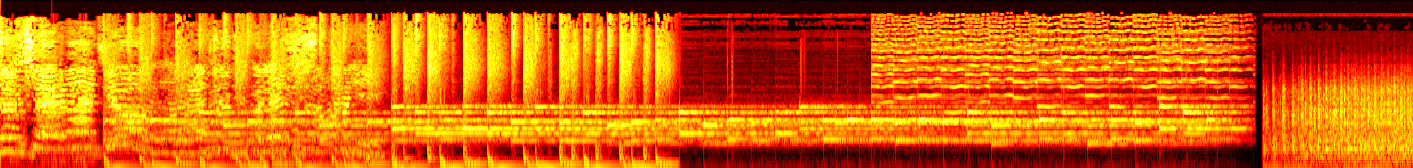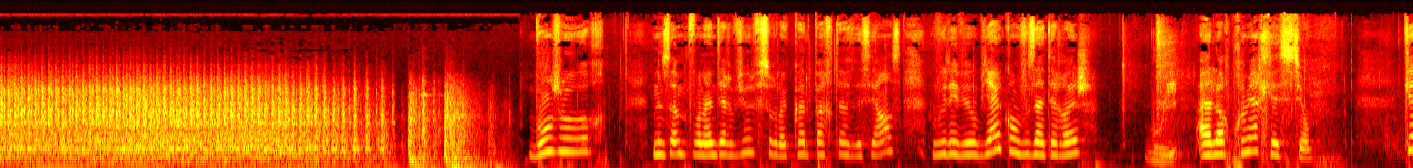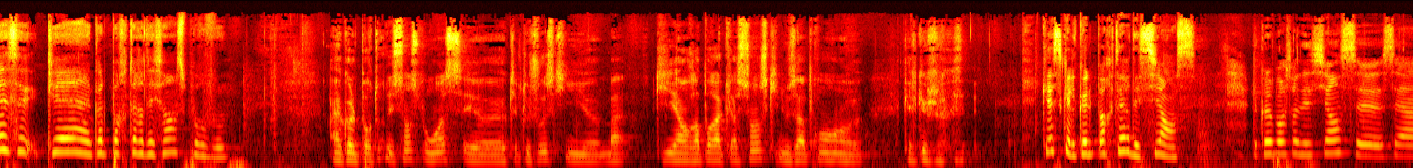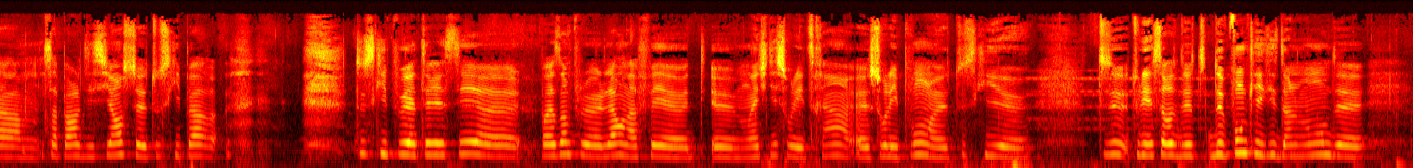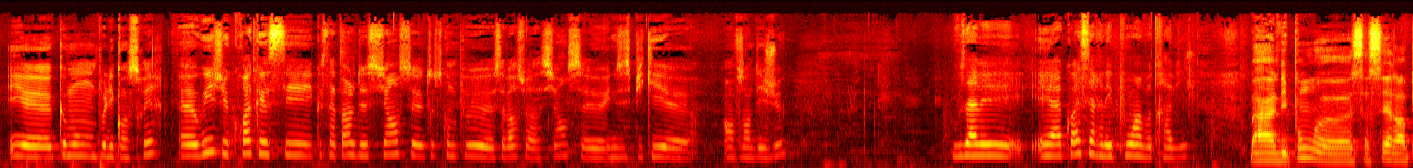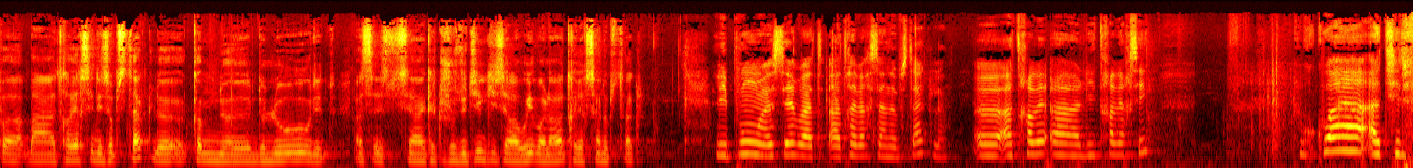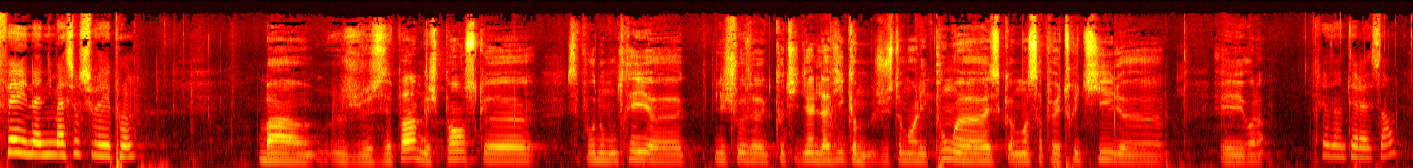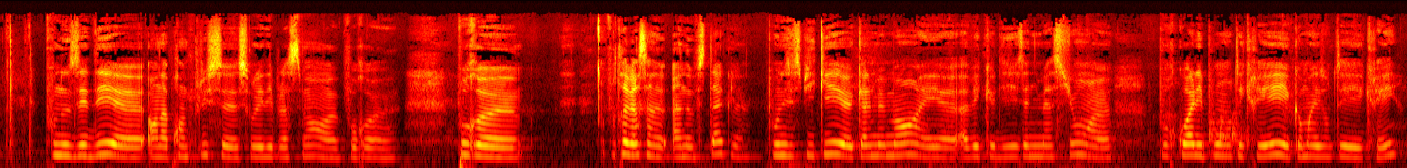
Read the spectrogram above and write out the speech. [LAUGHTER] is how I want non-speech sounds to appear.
Radio, radio du collège Saint-Vallier. Bonjour, nous sommes pour l'interview sur le colporteur des séances. Voulez-vous bien qu'on vous interroge? Oui. Alors, première question. Qu'est-ce qu'est un colporteur des séances pour vous? Un colporteur des sciences, pour moi, c'est euh, quelque chose qui, euh, bah, qui est en rapport avec la science, qui nous apprend euh, quelque chose. Qu'est-ce que le colporteur des sciences? Le colporteur des sciences, euh, ça, ça parle des sciences, euh, tout ce qui part, [LAUGHS] tout ce qui peut intéresser. euh, par exemple, là, on a fait, euh, euh, on a étudié sur les trains, euh, sur les ponts, euh, tout ce qui, euh, tout- tous les sortes de, de ponts qui existent dans le monde euh, et euh, comment on peut les construire? Euh, oui, je crois que c'est que ça parle de science, euh, tout ce qu'on peut savoir sur la science euh, et nous expliquer euh, en faisant des jeux. Vous avez et à quoi servent les ponts à votre avis? Bah, les ponts, euh, ça sert à, bah, à traverser des obstacles, comme de, de l'eau. des- bah, c'est quelque chose d'utile qui sert à, oui, voilà, à traverser un obstacle. Les ponts euh, servent à, tra- à traverser un obstacle? Euh, à les traverser? Pourquoi a-t-il fait une animation sur les ponts? Bah, je sais pas, mais je pense que c'est pour nous montrer euh, les choses quotidiennes de la vie, comme justement les ponts, euh, comment ça peut être utile. euh, et voilà. Très intéressant. pour nous aider à en apprendre plus sur les déplacements pour, pour, pour traverser un, obstacle, pour nous expliquer calmement et avec des animations pourquoi les ponts ont été créés et comment ils ont été créés.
